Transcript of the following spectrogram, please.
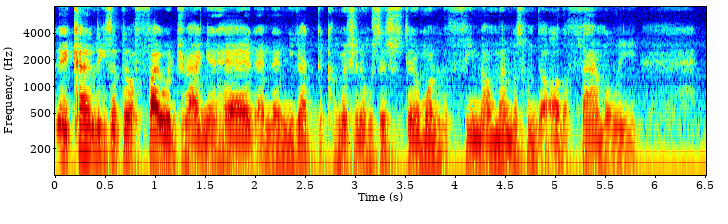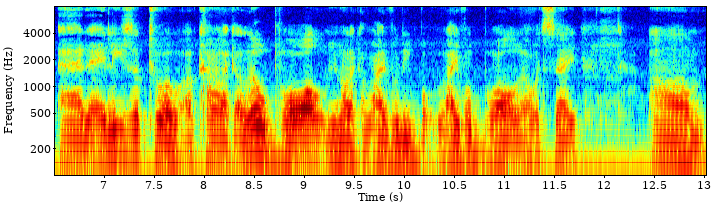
it kind of leads up to a fight with Dragonhead, and then you got the commissioner who's interested in one of the female members from the other family, and it leads up to a, a kind of like a little brawl, you know, like a rivalry rival brawl, I would say. Um,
